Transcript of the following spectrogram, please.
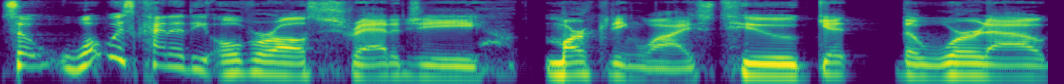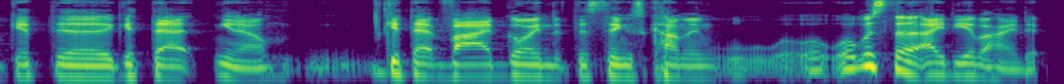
So, what was kind of the overall strategy, marketing wise, to get the word out, get the get that you know, get that vibe going that this thing's coming? What was the idea behind it?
